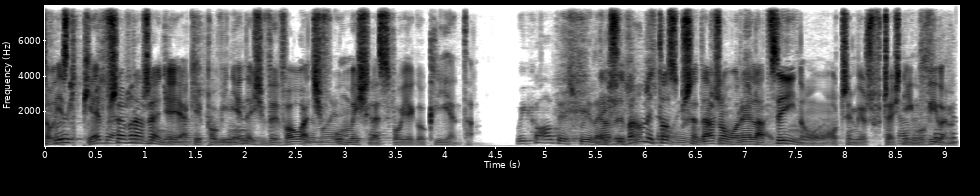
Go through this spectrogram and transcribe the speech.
To jest pierwsze wrażenie, jakie powinieneś wywołać w umyśle swojego klienta. Nazywamy to sprzedażą relacyjną, o czym już wcześniej mówiłem.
